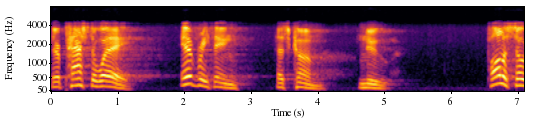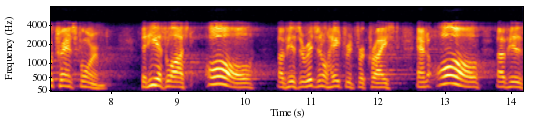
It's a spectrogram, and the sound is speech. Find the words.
They're passed away. Everything has come new. Paul is so transformed that he has lost all of his original hatred for Christ and all of his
